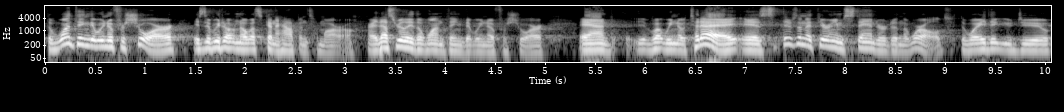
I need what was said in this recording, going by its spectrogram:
the one thing that we know for sure is that we don't know what's going to happen tomorrow right that's really the one thing that we know for sure and what we know today is there's an Ethereum standard in the world. The way that you do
